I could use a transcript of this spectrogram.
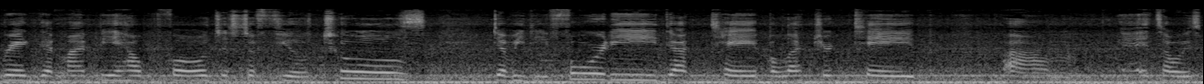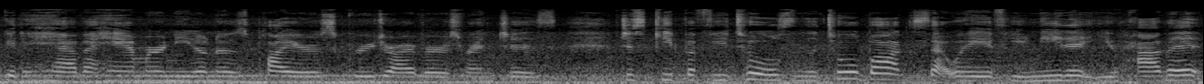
rig that might be helpful. Just a few tools, WD 40, duct tape, electric tape. Um, it's always good to have a hammer, needle nose pliers, screwdrivers, wrenches. Just keep a few tools in the toolbox. That way, if you need it, you have it.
